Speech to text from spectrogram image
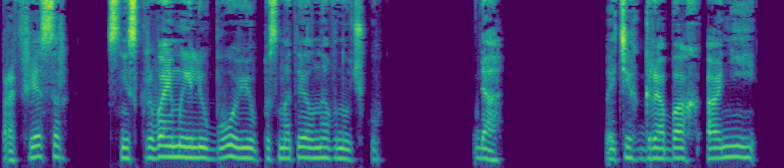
Профессор с нескрываемой любовью посмотрел на внучку. Да, в этих гробах они,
